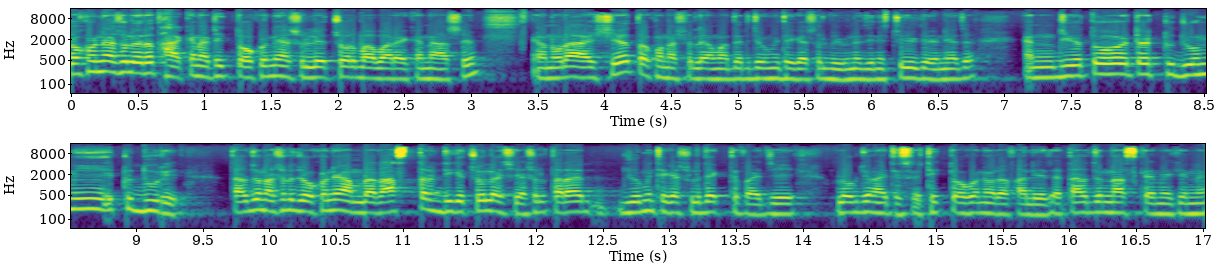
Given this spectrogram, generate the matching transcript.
যখনই আসলে এরা থাকে না, ঠিক তখনই আসলে চোর বাবার এখানে আসে। এন ওরা আসে, তখন আসলে আমাদের জমি থেকে আসলে বিভিন্ন জিনিস চুরি করে নিয়ে যায়। এন যেহেতু এটা একটু জমি একটু দূরে তার জন্য আসলে যখনই আমরা রাস্তার দিকে চলে আসি, আসলে তারা জমি থেকে আসলে দেখতে পায় যে লোকজন আইতেছে, ঠিক তখনই ওরা পালিয়ে যায়। তার জন্য আজকে আমি এখানে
